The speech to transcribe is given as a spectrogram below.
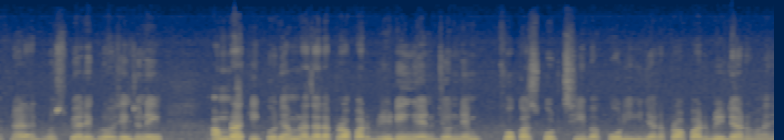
আপনার অ্যাটমসফিয়ারে গ্রো সেই জন্যই আমরা কি করি, আমরা যারা প্রপার ব্রিডিংয়ের জন্য ফোকাস করছি বা করি, যারা প্রপার ব্রিডার হয়,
